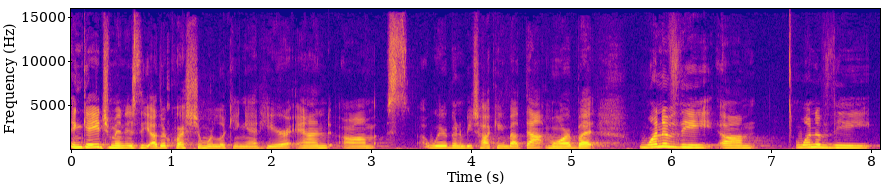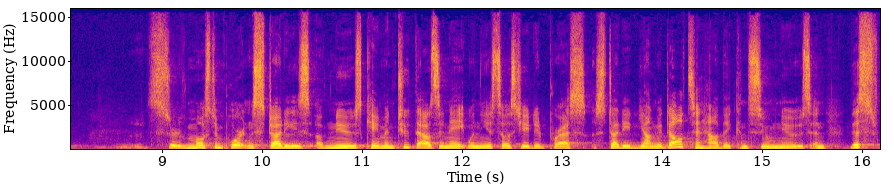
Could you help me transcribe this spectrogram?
engagement is the other question we're looking at here, and um, we're going to be talking about that more. But one of the um, one of the sort of most important studies of news came in 2008 when the Associated Press studied young adults and how they consume news. And this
